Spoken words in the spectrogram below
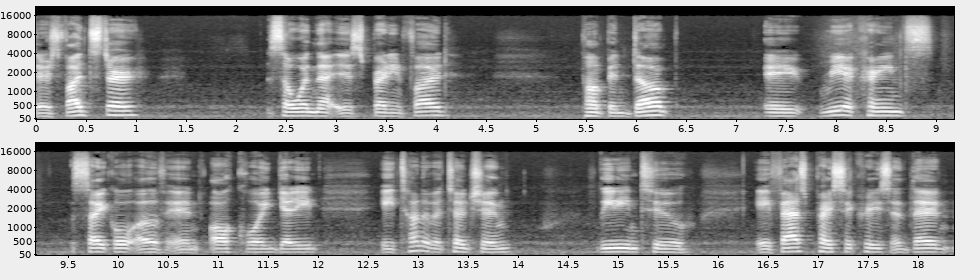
There's FUDster, someone that is spreading FUD, pump and dump, a reoccurring cycle of an altcoin getting a ton of attention, leading to a fast price increase and then,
